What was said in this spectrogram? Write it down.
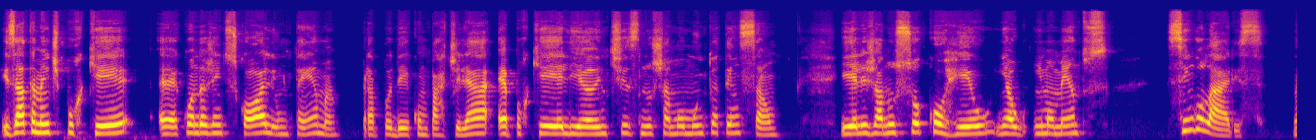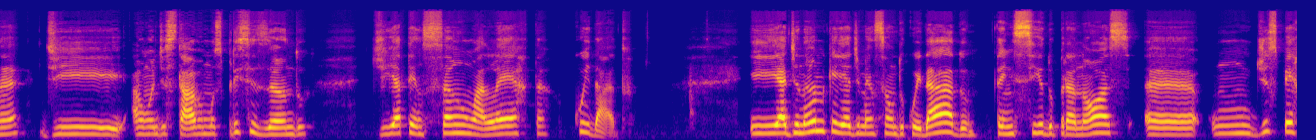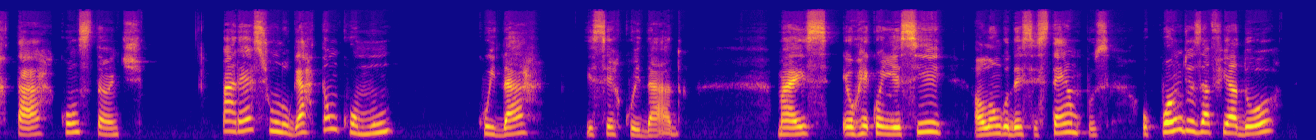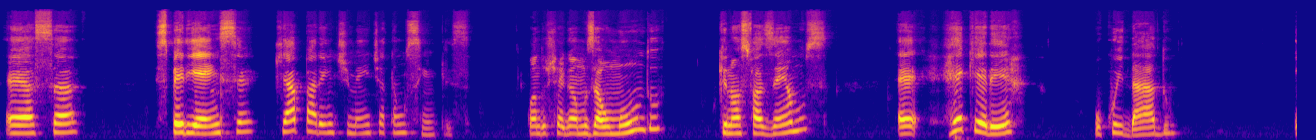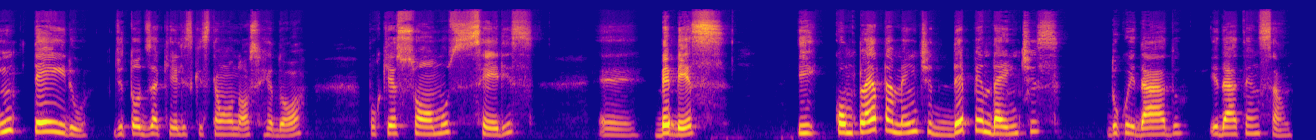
exatamente porque é, quando a gente escolhe um tema para poder compartilhar, é porque ele antes nos chamou muito atenção. E ele já nos socorreu em, em momentos singulares, né, de aonde estávamos precisando de atenção, alerta, cuidado. E a dinâmica e a dimensão do cuidado tem sido para nós é, um despertar constante. Parece um lugar tão comum cuidar e ser cuidado, mas eu reconheci ao longo desses tempos o quão desafiador é essa experiência que aparentemente é tão simples. Quando chegamos ao mundo, o que nós fazemos é requerer o cuidado inteiro de todos aqueles que estão ao nosso redor, porque somos seres é, bebês e completamente dependentes do cuidado e da atenção.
